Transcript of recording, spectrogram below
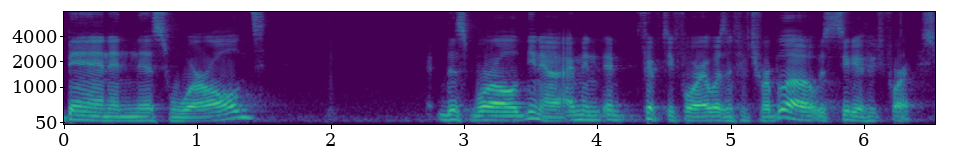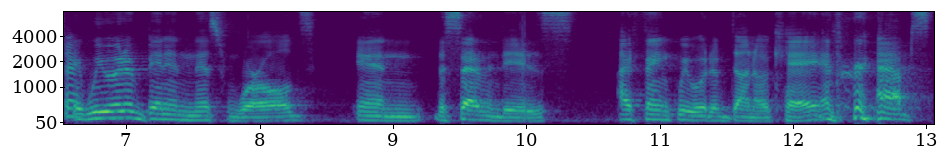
been in this world this world, you know, I mean, in 54, it wasn't 54 Below, it was Studio 54. Sure. If we would have been in this world in the 70s, I think we would have done okay and perhaps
